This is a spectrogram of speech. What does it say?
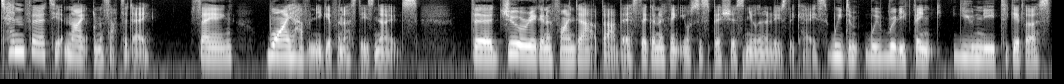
ten thirty at night on a Saturday saying, Why haven't you given us these notes? The jury are going to find out about this. They're going to think you're suspicious and you're going to lose the case. We, do, we really think you need to give us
